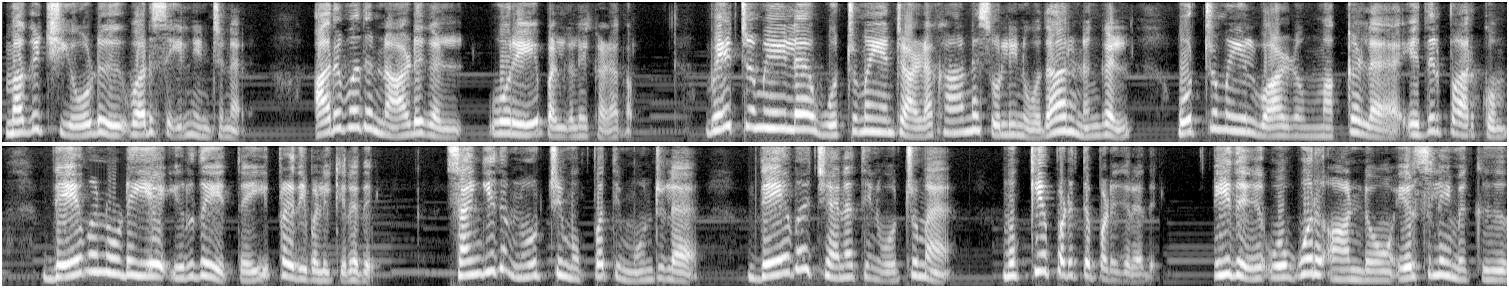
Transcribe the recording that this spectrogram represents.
மகிழ்ச்சியோடு வரிசையில் நின்றனர். அறுபது நாடுகள் ஒரே பல்கலைக்கழகம். வேற்றுமையில ஒற்றுமை என்ற அழகான சொல்லின் உதாரணங்கள் ஒற்றுமையில் வாழும் மக்களை எதிர்பார்க்கும் தேவனுடைய இருதயத்தை பிரதிபலிக்கிறது. சங்கீதம் நூற்றி முப்பத்தி மூன்றுல தேவ ஜனத்தின் ஒற்றுமை முக்கியப்படுத்தப்படுகிறது. இது ஒவ்வொரு ஆண்டும் எருசலேமுக்கு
